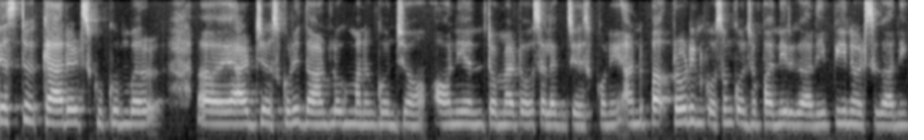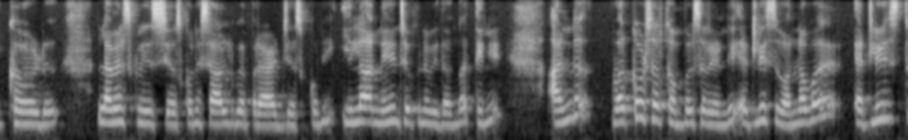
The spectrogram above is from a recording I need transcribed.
జస్ట్ క్యారెట్స్ కుకుంబర్ యాడ్ చేసుకొని దాంట్లోకి మనం కొంచెం ఆనియన్ టొమాటో సెలెక్ట్ చేసుకొని అండ్ ప ప్రోటీన్ కోసం కొంచెం పన్నీర్ కానీ పీనట్స్ కానీ కర్డ్ లెమన్ స్క్వీజ్ చేసుకొని సాల్ట్ పెప్పర్ యాడ్ చేసుకొని ఇలా నేను చెప్పిన విధంగా తిని అండ్ వర్కౌట్స్ ఆర్ కంపల్సరీ అండి. At least one hour at least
